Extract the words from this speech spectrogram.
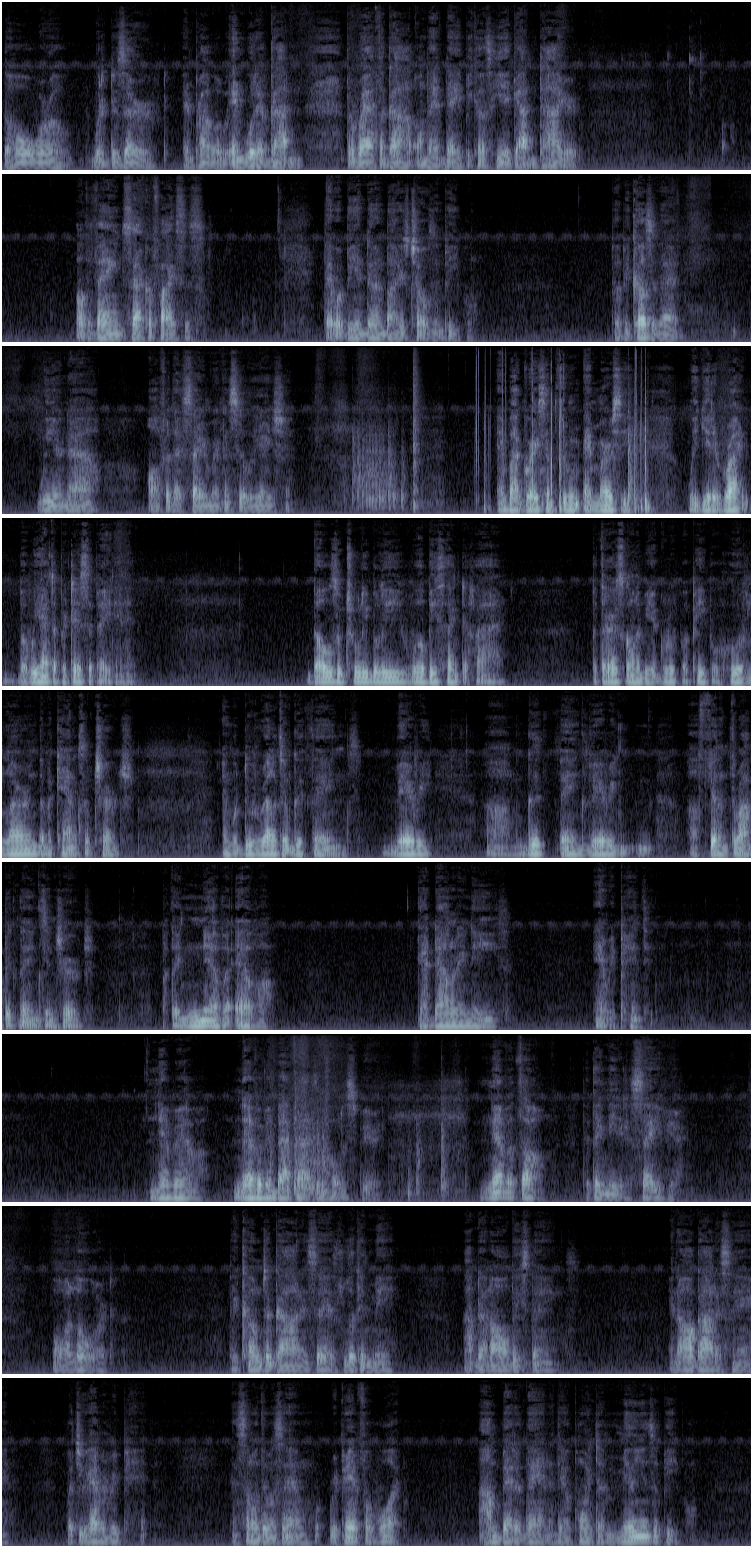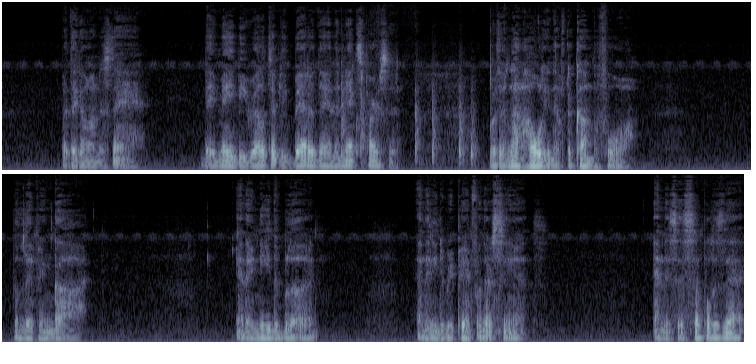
the whole world would have deserved and probably and would have gotten the wrath of God on that day because he had gotten tired of the vain sacrifices that were being done by his chosen people. But because of that, we are now offered that same reconciliation and by grace and through and mercy, we get it right. But we have to participate in it. Those who truly believe will be sanctified. But there's going to be a group of people who have learned the mechanics of church and will do relative good things, very um, good things, very uh, philanthropic things in church. But they never, ever got down on their knees and repented. Never ever, never been baptized in the Holy Spirit. Never thought that they needed a Savior or a Lord. They come to God and says, look at me. I've done all these things. And all God is saying, but you haven't repented. And some of them are saying, repent for what? I'm better than, and they'll point to millions of people but they don't understand. They may be relatively better than the next person, but they're not holy enough to come before the living God. And they need the blood, and they need to repent for their sins. And it's as simple as that.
